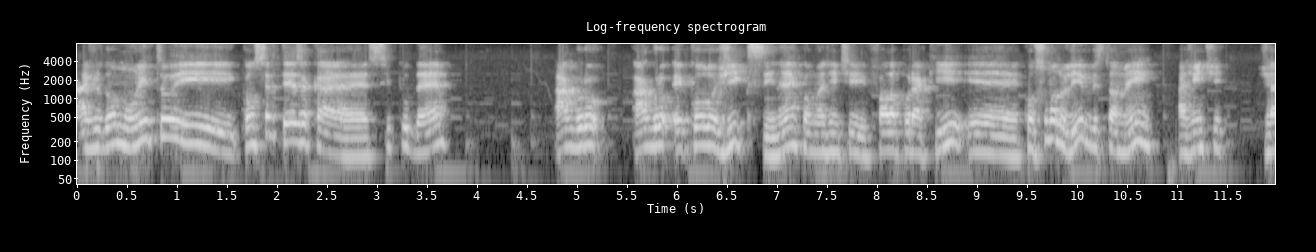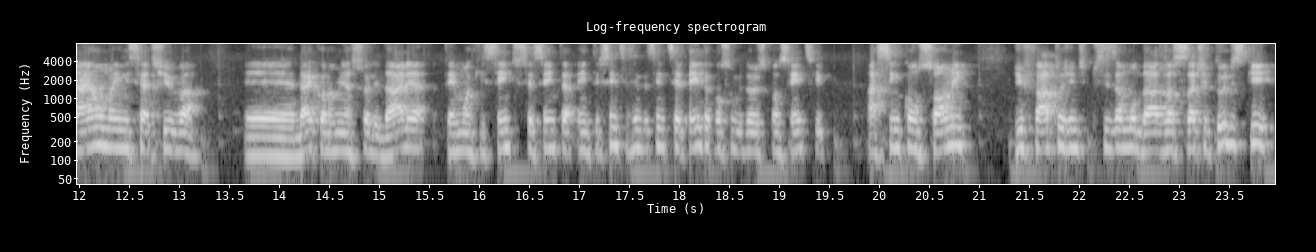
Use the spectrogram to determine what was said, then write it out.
Ajudou muito e com certeza, cara, é, se puder, agro, agroecologixe, né? Como a gente fala por aqui, é, consuma no Livres também. A gente já é uma iniciativa é, da economia solidária. Temos aqui 160, entre 160 e 170 consumidores conscientes que assim consomem. De fato, a gente precisa mudar as nossas atitudes que,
